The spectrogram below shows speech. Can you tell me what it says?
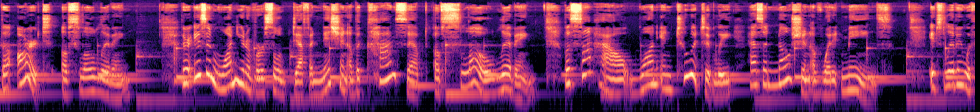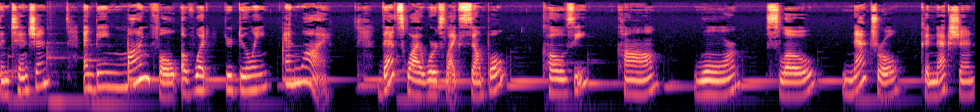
The art of slow living. There isn't one universal definition of the concept of slow living, but somehow one intuitively has a notion of what it means. It's living with intention and being mindful of what you're doing and why. That's why words like simple, cozy, calm, warm, slow, natural, connection,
